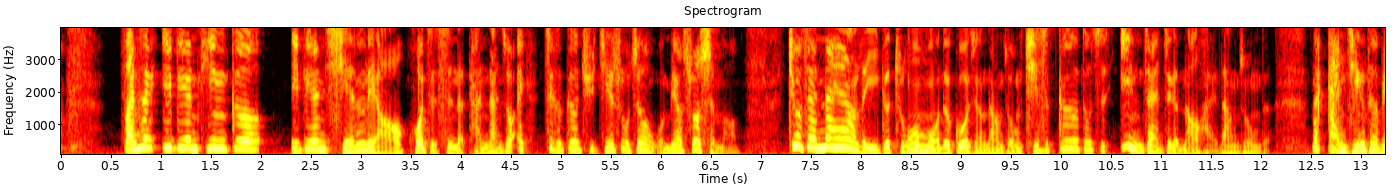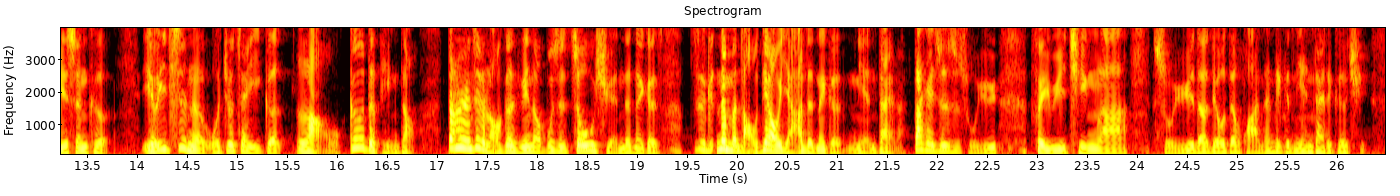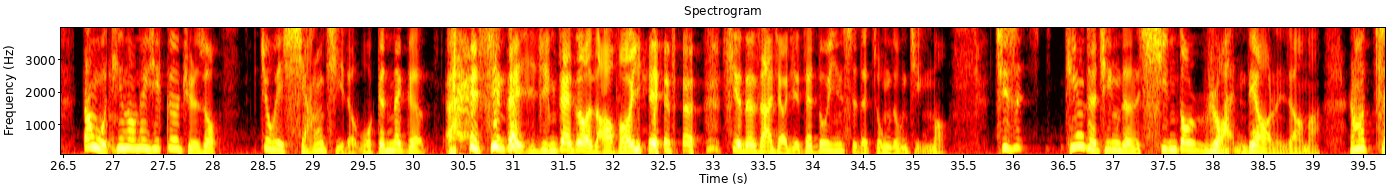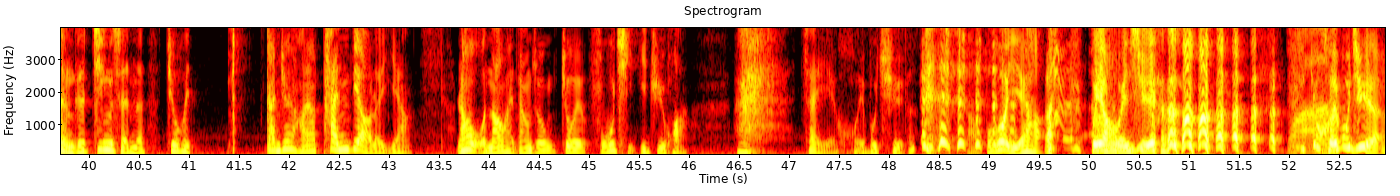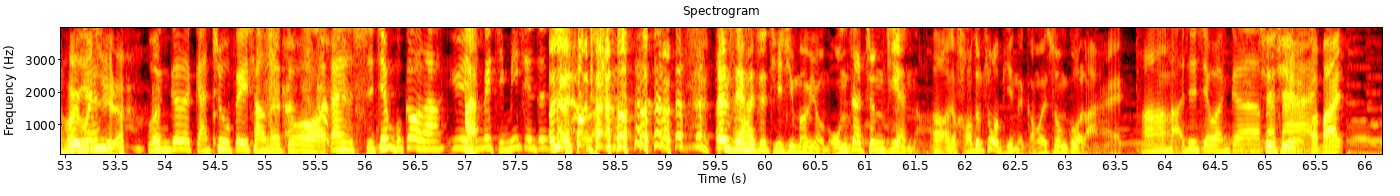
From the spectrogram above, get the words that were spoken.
反正一边听歌。一边闲聊，或者是呢谈谈说，哎，这个歌曲结束之后我们要说什么？就在那样的一个琢磨的过程当中，其实歌都是印在这个脑海当中的，那感情特别深刻。有一次呢，我就在一个老歌的频道，当然这个老歌的频道不是周璇的那个这个那么老掉牙的那个年代了，大概就是属于费玉清啦，属于的刘德华的那个年代的歌曲。当我听到那些歌曲的时候，就会想起了我跟那个 现在已经在做老佛爷的谢德莎小姐在录音室的种种景貌。其实听着听着呢，心都软掉了，你知道吗？然后整个精神呢就会感觉好像瘫掉了一样。然后我脑海当中就会浮起一句话：“唉，再也回不去了。”啊，不过也好了，不要回去，就回不去了，回不去了。文哥的感触非常的多，但是时间不够啦，因为已经被警民先生哎抢走了。但是还是提醒朋友们，我们在征件呐，哦好的作品呢，赶快送过来。好好好，谢谢文哥，谢谢，拜拜拜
